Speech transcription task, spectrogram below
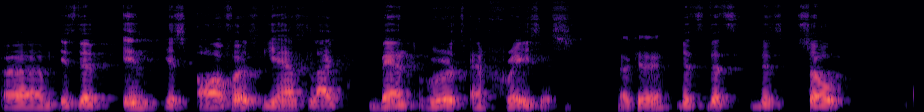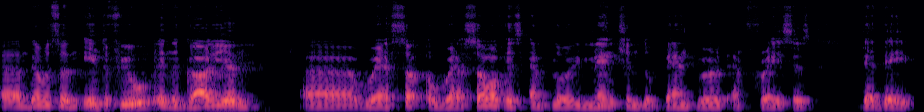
um, is that in his office he has like banned words and phrases Okay. that's that's that's so um, there was an interview in the Guardian uh, where so, where some of his employee mentioned the banned word and phrases that they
